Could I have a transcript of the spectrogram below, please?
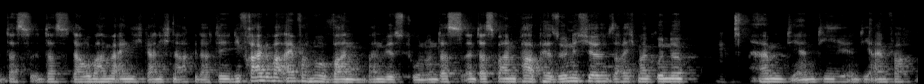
das, das, darüber haben wir eigentlich gar nicht nachgedacht. Die, Frage war einfach nur, wann, wann wir es tun. Und das, das waren ein paar persönliche, sage ich mal, Gründe, die, die, die einfach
